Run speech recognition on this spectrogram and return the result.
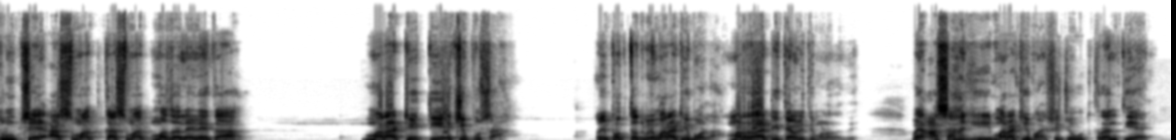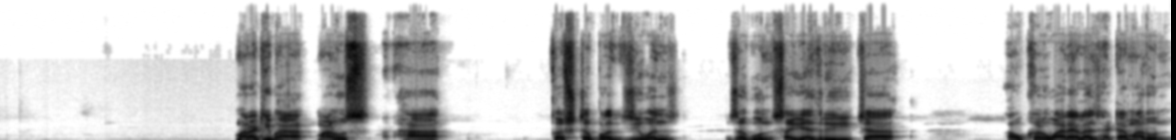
तुमचे अस्मात कस्मात मजा येणे का? मराठी तियेची पुसा. म्हणजे फक्त तुम्ही मराठी बोला. मराठी त्यावेळी ती म्हणत होती. म्हणजे असा ही मराठी भाषेची उत्क्रांती आहे. मराठी भा माणूस हा कष्टप्रद जीवन जगून सह्याद्रीच्या अवखळ वाऱ्याला झाट्या मारून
